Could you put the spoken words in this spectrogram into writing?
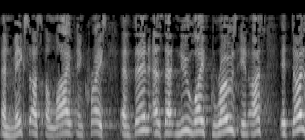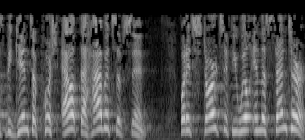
and makes us alive in Christ. And then as that new life grows in us, it does begin to push out the habits of sin. But it starts, if you will, in the center.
